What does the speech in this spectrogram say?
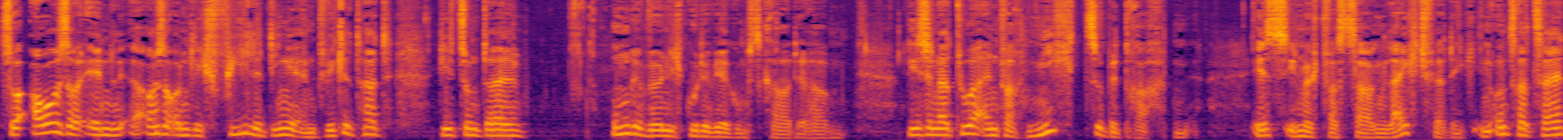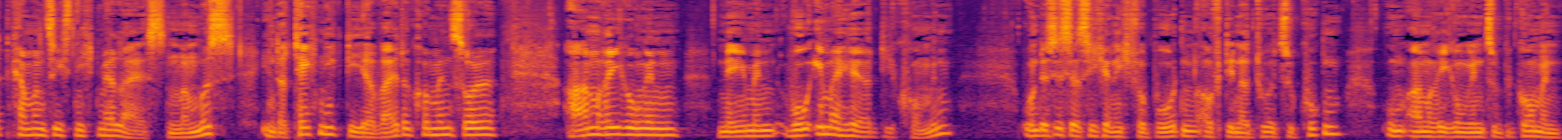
so außerordentlich viele Dinge entwickelt hat, die zum Teil ungewöhnlich gute Wirkungsgrade haben. Diese Natur einfach nicht zu betrachten, ist, ich möchte fast sagen, leichtfertig. In unserer Zeit kann man sich nicht mehr leisten. Man muss in der Technik, die ja weiterkommen soll, Anregungen nehmen, wo immerher die kommen, und es ist ja sicher nicht verboten, auf die Natur zu gucken, um Anregungen zu bekommen.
